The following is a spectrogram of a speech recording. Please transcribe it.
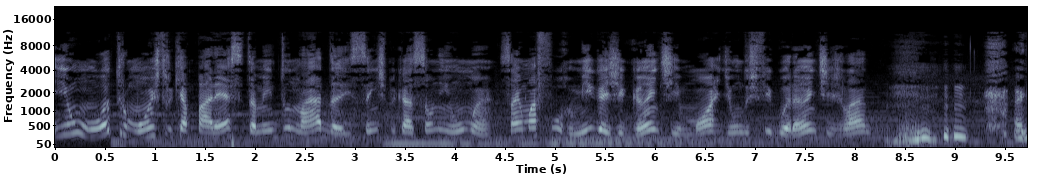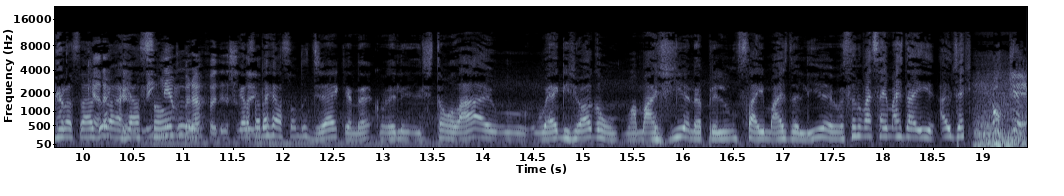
E um outro monstro que aparece também do nada e sem explicação nenhuma. Sai uma formiga gigante e morde um dos figurantes lá. É engraçado Caraca, a reação nem do... lembrava desse Engraçado a reação do Jack, né? Quando ele- eles estão lá, o, o Egg joga um- uma magia, né? Pra ele não sair mais dali. Aí, Você não vai sair mais daí. Aí o Jack, O quê?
